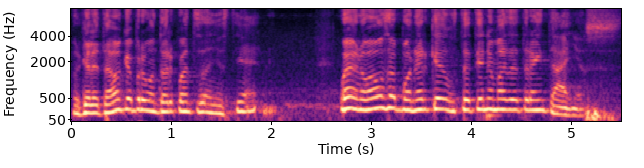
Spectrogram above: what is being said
Porque le tengo que preguntar cuántos años tiene. Bueno, vamos a poner que usted tiene más de 30 años.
